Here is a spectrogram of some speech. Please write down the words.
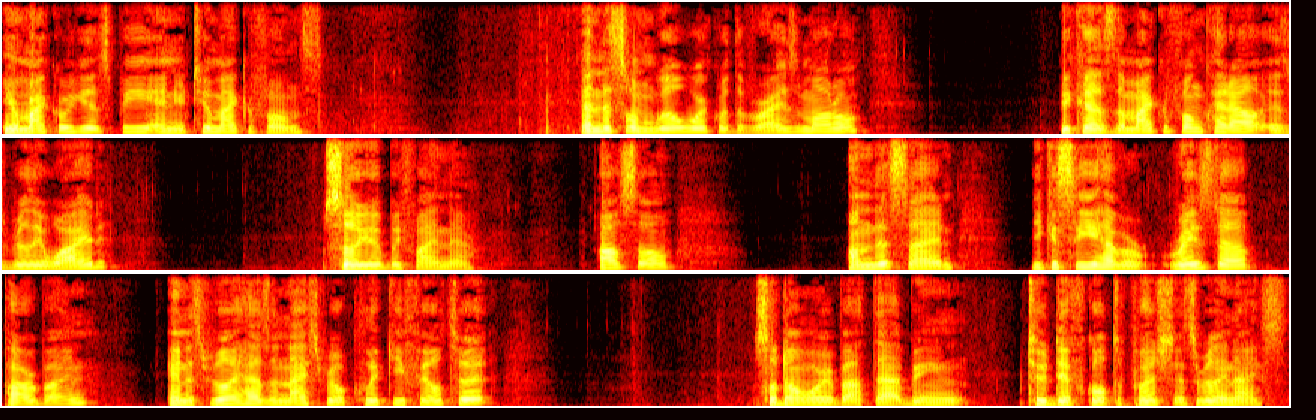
your micro USB, and your two microphones. And this one will work with the Verizon model because the microphone cutout is really wide, so you'll be fine there. Also, on this side, you can see you have a raised up power button, and it really has a nice, real clicky feel to it. So don't worry about that being too difficult to push. It's really nice.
